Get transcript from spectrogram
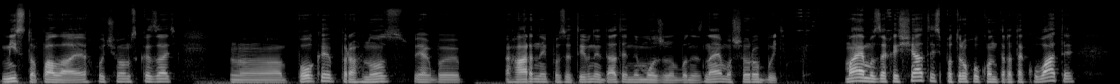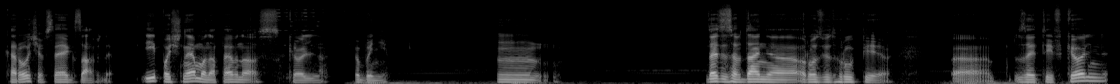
Місто палає, хочу вам сказати. Е, поки прогноз, якби гарний, позитивний дати не можемо, бо не знаємо, що робити. Маємо захищатись, потроху контратакувати. Коротше, все як завжди. І почнемо, напевно, з Кьольна. Щоби ні. М, Дайте завдання розвідгрупі е, зайти в Кьольн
